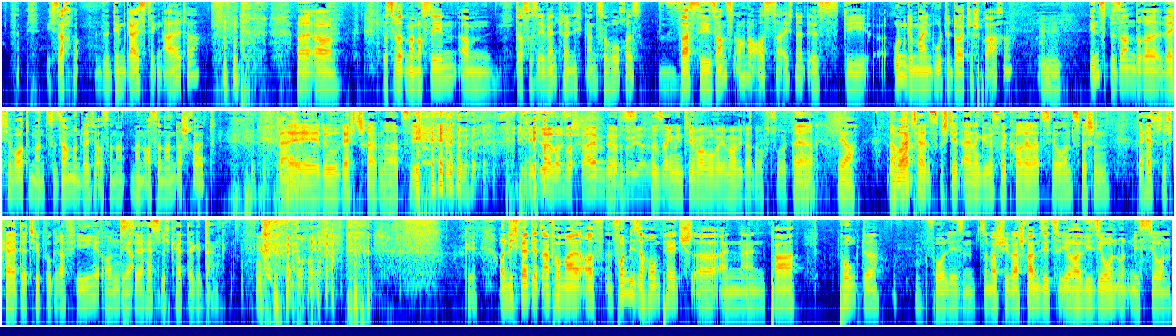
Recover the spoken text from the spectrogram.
ich sag mal, dem geistigen Alter. Weil ähm, das wird man noch sehen, ähm, dass das eventuell nicht ganz so hoch ist. Was sie sonst auch noch auszeichnet, ist die äh, ungemein gute deutsche Sprache. Insbesondere, welche Worte man zusammen und welche auseinander, man auseinanderschreibt. Kleiner. Hey, du Rechtschreib-Nazi. Jeder sollte es auch schreiben Ja, dürfen. das, das ist irgendwie ein Thema, wo wir immer wieder drauf zurückkommen. ja. Ja. Man Aber merkt halt, es besteht eine gewisse Korrelation zwischen der Hässlichkeit der Typografie und Ja. der Hässlichkeit der Gedanken. Okay. Und ich werde jetzt einfach mal auf, von dieser Homepage äh, ein, ein paar Punkte vorlesen. Zum Beispiel, was schreiben Sie zu Ihrer Vision und Mission?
